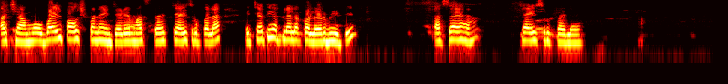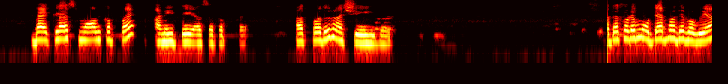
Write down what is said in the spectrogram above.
अच्छा मोबाईल पाऊच पण यांच्याकडे. मस्त चाळीस रुपयाला. याच्यातही आपल्याला कलर भेटते असा आहे हा. चाळीस रुपयाला आहे. बॅकला स्मॉल कप आहे आणि इथे असा कप आहे. आतमधून अशी आहे ही बॅग आता थोड्या मोठ्यांमध्ये बघूया.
